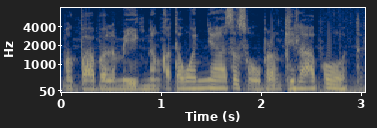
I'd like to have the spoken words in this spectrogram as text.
magpapalamig ng katawan niya sa sobrang kilapot.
